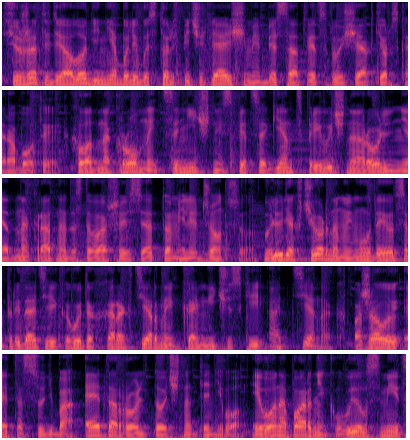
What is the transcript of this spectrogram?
Сюжет и диалоги не были бы столь впечатляющими без соответствующей актерской работы. Хладнокровный, циничный спецагент – привычная роль, неоднократно достававшаяся Томми Ли Джонсу. В «Людях в черном» ему удается придать ей какой-то характерный комический оттенок. Пожалуй, это судьба. Эта роль точно для него. Его напарник Уилл Смит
